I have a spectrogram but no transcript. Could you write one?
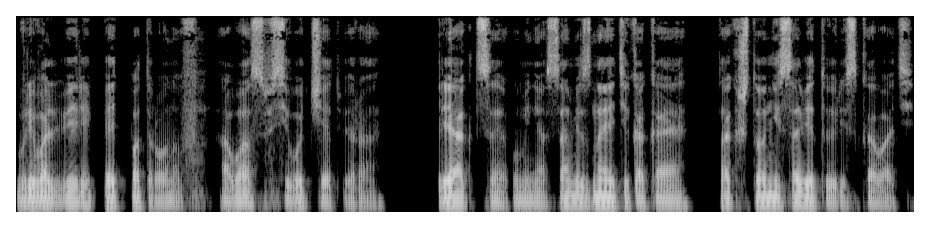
В револьвере пять патронов, а вас всего четверо. Реакция у меня, сами знаете, какая, так что не советую рисковать.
